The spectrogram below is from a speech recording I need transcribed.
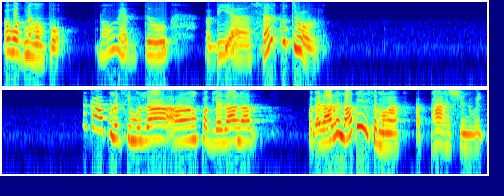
O wag naman po. No? We have to uh, be uh, self-control. Kahapon nagsimula ang paglalana, pag-alala natin sa mga uh, Passion Week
